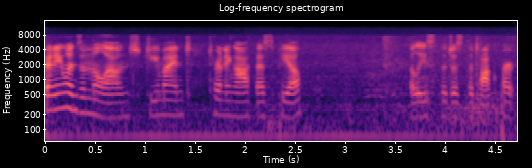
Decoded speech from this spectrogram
If anyone's in the lounge, do you mind turning off SPL? At least the, just the talk part?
